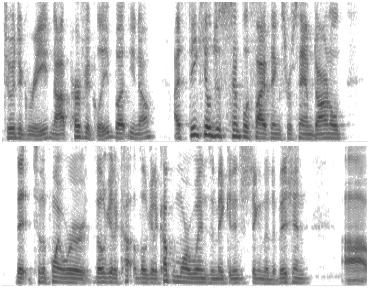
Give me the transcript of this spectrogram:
to a degree, not perfectly, but you know, I think he'll just simplify things for Sam Darnold that to the point where they'll get a they'll get a couple more wins and make it interesting in the division uh,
